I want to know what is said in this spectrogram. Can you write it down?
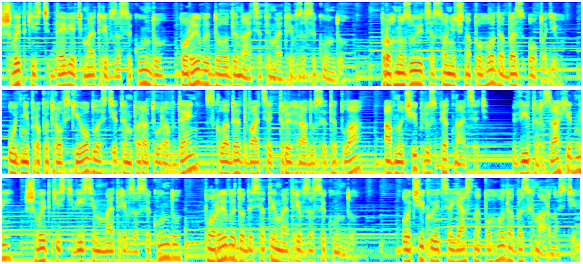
швидкість 9 метрів за секунду, пориви до 11 метрів за секунду. Прогнозується сонячна погода без опадів. У Дніпропетровській області температура в день складе 23 градуси тепла, а вночі плюс 15. Вітер західний, швидкість 8 метрів за секунду, пориви до 10 метрів за секунду. Очікується ясна погода без хмарності.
